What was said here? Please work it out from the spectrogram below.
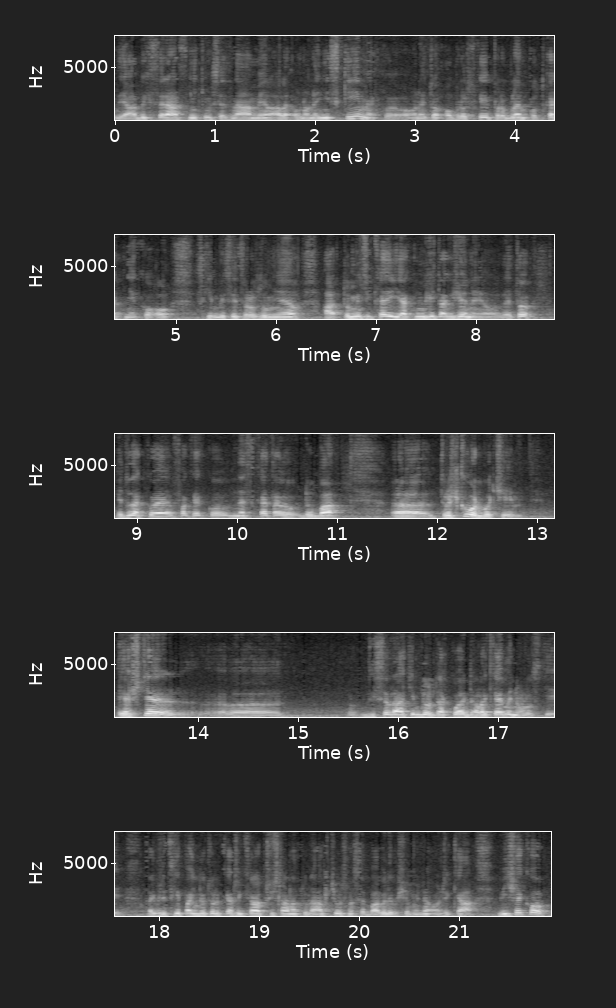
já bych se rád s někým seznámil, ale ono není s kým. Jako, jo. On je to obrovský problém potkat někoho, s kým by si zrozuměl. A to mi říkají jak muži, tak ženy. Jo. Je, to, je to takové, fakt jako dneska ta doba, uh, trošku odbočím. Ještě uh, když se vrátím do takové daleké minulosti, tak vždycky paní doktorka říkala, přišla na tu návštěvu, jsme se bavili vše možná, on říká, víš, jako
